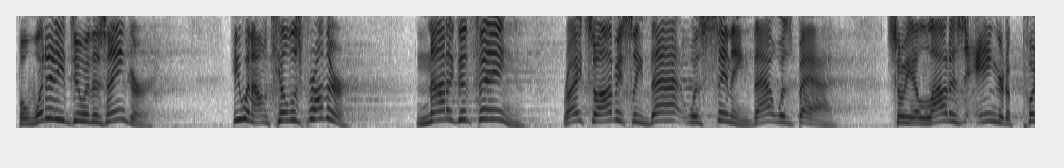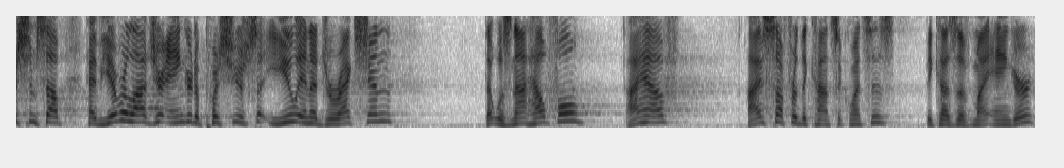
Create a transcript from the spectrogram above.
but what did he do with his anger? He went out and killed his brother. Not a good thing, right? So obviously that was sinning. That was bad. So he allowed his anger to push himself. Have you ever allowed your anger to push your, you in a direction that was not helpful? I have. I've suffered the consequences because of my anger,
